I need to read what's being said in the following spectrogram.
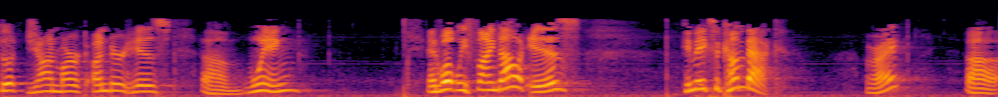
took John Mark under his um, wing. And what we find out is he makes a comeback, all right? Uh,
